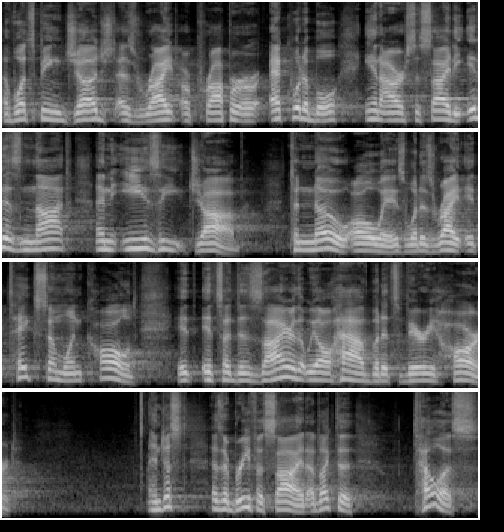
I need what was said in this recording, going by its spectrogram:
of what's being judged as right or proper or equitable in our society. It is not an easy job to know always what is right. It takes someone called. It, it's a desire that we all have, but it's very hard. And just as a brief aside, I'd like to tell us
